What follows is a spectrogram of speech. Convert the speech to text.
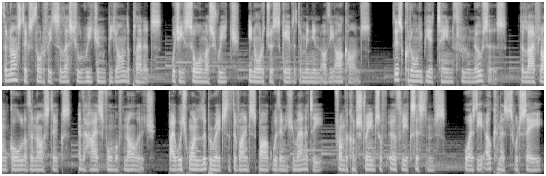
the Gnostics thought of a celestial region beyond the planets, which a soul must reach in order to escape the dominion of the archons. This could only be attained through gnosis, the lifelong goal of the Gnostics and the highest form of knowledge, by which one liberates the divine spark within humanity from the constraints of earthly existence, or as the alchemists would say,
